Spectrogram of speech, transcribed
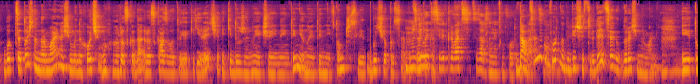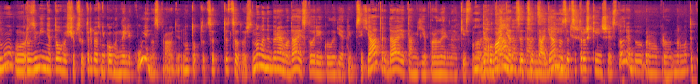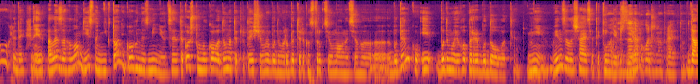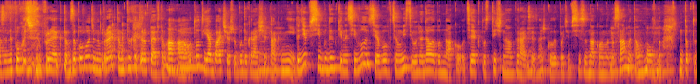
Бо, це точно нормально, що ми не хочемо розкада- розказувати якісь речі, які дуже, ну якщо і не інтимні, ну інтимні в тому числі будь-що про себе. Ну, це ділитися, таке. відкриватися це завжди некомфортно. Да, так, це некомфортно для більшості людей. Це, до речі, нормально. Мгм. І тому розуміння того, що психотерапевт нікого не лікує насправді, ну тобто, це, це, це точно. Ну ми не беремо да, історії, коли є і психіатр, да, і там є паралельно якісь Ну, лікування. діагнози, це, так, це, це да, діагнози це трошки інша історія, бо беремо про нормотипових людей. Але загалом дійсно ніхто нікого не змінює. Це також помилково думати про те, що ми будемо робити реконструкцію умовно цього е, будинку і будемо його перебудовувати. Ні, він залишається таким, О, як за є. непогодженим проєктом. Да, за непогодженим проектом, за погодженим проектом психотерапевтом. Ага, отут я бачу, що буде краще так. Ні. Тоді б всі будинки на цій вулиці або в цьому місті виглядали б однаково. Це як пластична операція, знаєш, коли потім всі з однаковими носами, там умовно. Ну тобто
